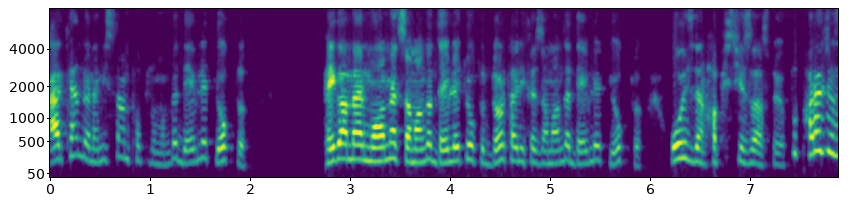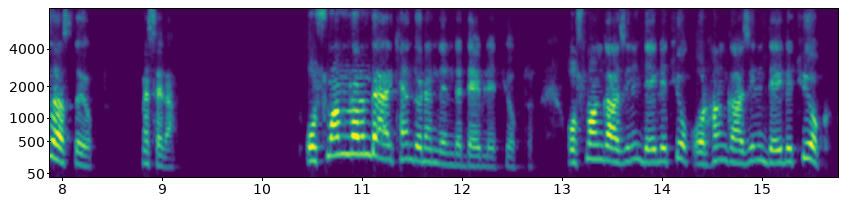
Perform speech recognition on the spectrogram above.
Erken dönem İslam toplumunda devlet yoktu. Peygamber Muhammed zamanında devlet yoktu. Dört halife zamanında devlet yoktu. O yüzden hapis cezası da yoktu. Para cezası da yoktu. Mesela. Osmanlıların da erken dönemlerinde devlet yoktu. Osman Gazi'nin devleti yok. Orhan Gazi'nin devleti yok.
